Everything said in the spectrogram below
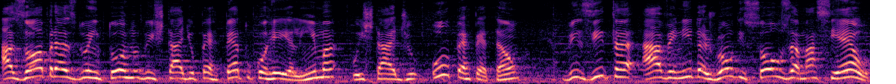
as obras do entorno do estádio Perpétuo Correia Lima, o estádio O Perpetão, visita a Avenida João de Souza Maciel,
